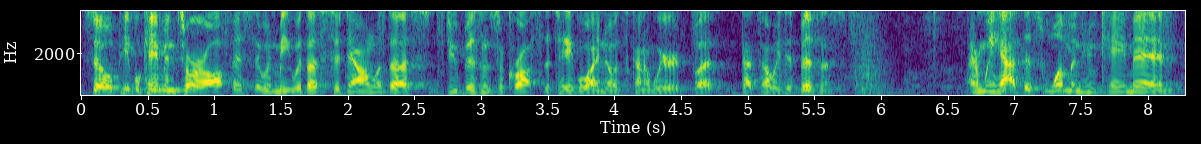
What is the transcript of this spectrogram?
So people came into our office, they would meet with us, sit down with us, do business across the table. I know it's kind of weird, but that's how we did business. And we had this woman who came in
